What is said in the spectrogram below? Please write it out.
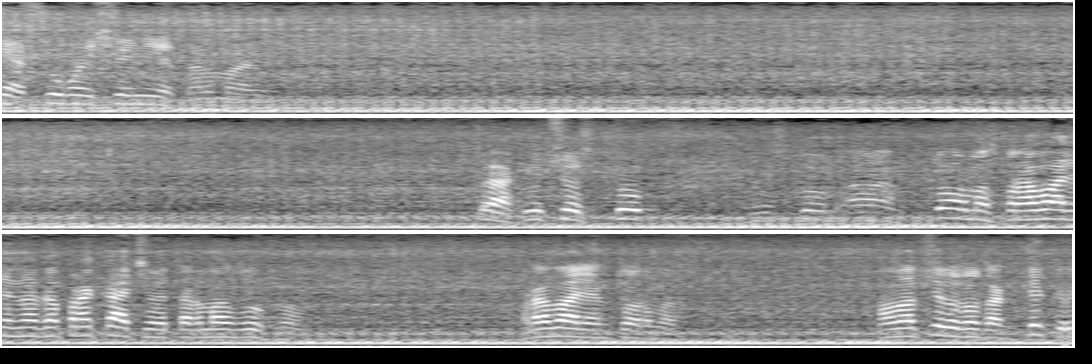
Нет, шума еще нет, нормально. Так, ну что, стоп, не стоп. А, тормоз провален, надо прокачивать тормозуху. Провален тормоз. Он вообще должен так тык и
